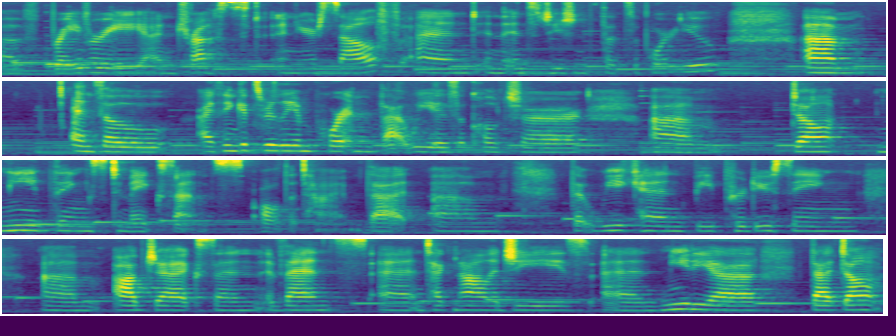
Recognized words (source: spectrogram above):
of bravery and trust in yourself and in the institutions that support you. Um, and so I think it's really important that we as a culture um, don't need things to make sense all the time, that, um, that we can be producing um, objects and events and technologies and media that don't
